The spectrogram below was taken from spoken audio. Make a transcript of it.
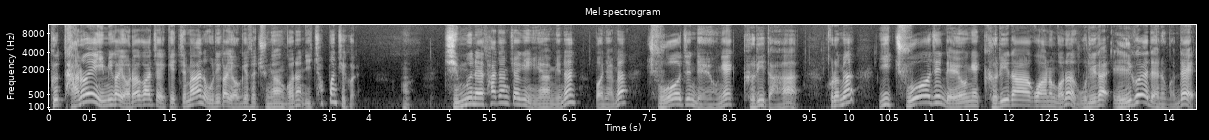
그 단어의 의미가 여러 가지가 있겠지만 우리가 여기서 중요한 거는 이 첫 번째 글. 어. 지문의 사전적인 이해함이는 뭐냐면 주어진 내용의 글이다. 그러면 이 주어진 내용의 글이라고 하는 거는 우리가 읽어야 되는 건데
